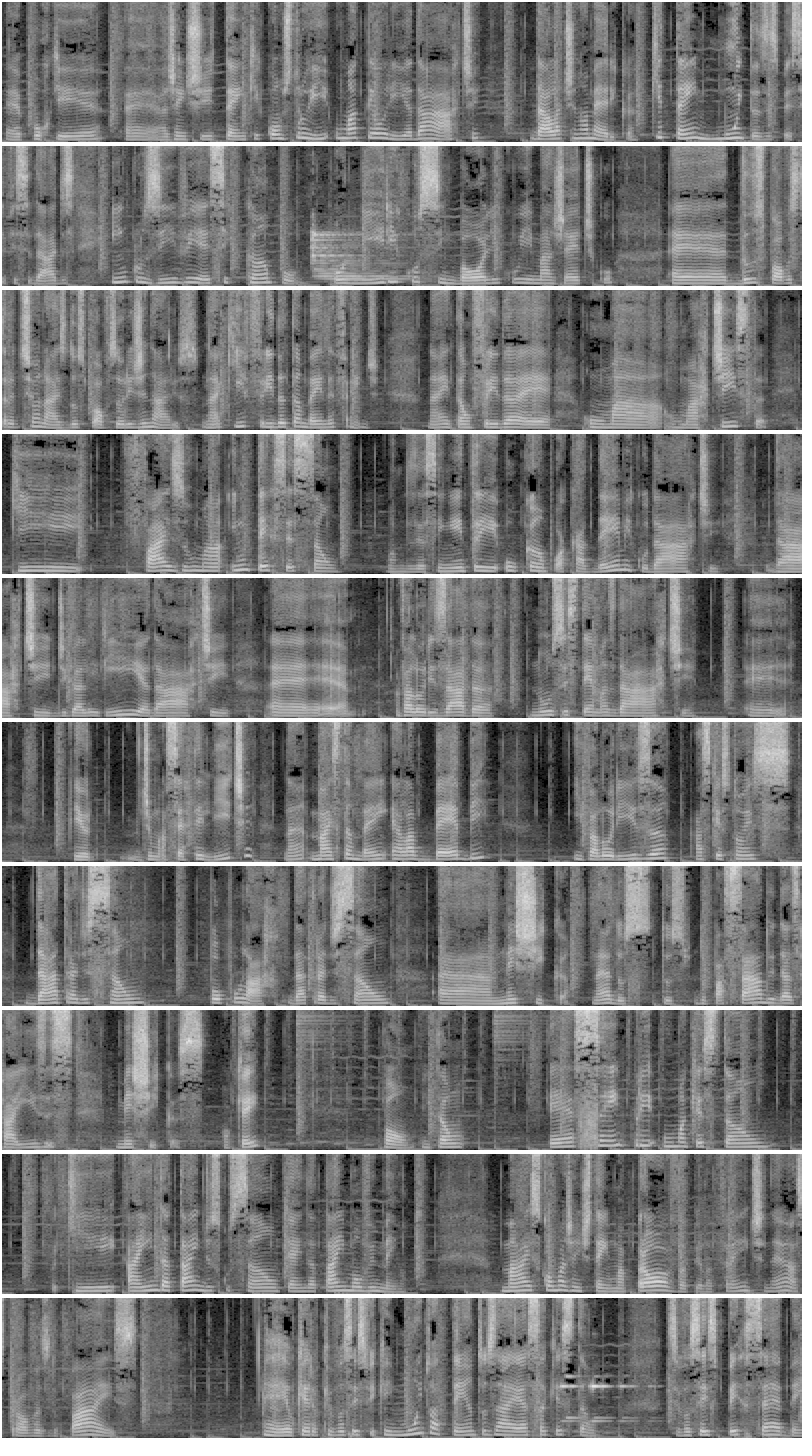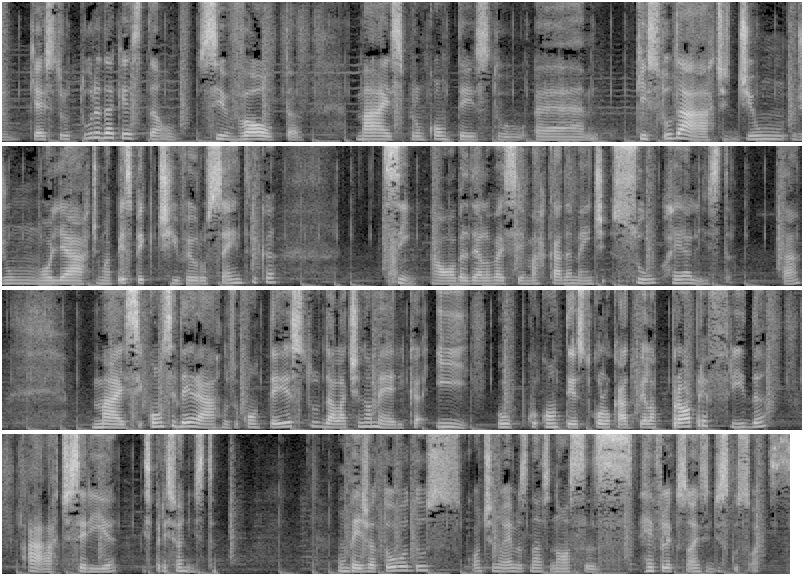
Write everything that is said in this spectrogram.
É, porque é, a gente tem que construir uma teoria da arte da Latinoamérica, que tem muitas especificidades, inclusive esse campo onírico, simbólico e imagético é, dos povos tradicionais, dos povos originários, né, que Frida também defende. Né? Então, Frida é uma, uma artista que faz uma interseção, vamos dizer assim, entre o campo acadêmico da arte, da arte de galeria, da arte é, valorizada nos sistemas da arte é, de uma certa elite, né? mas também ela bebe e valoriza as questões da tradição popular, da tradição uh, mexica, né? Dos, dos, do passado e das raízes mexicas, ok? Bom, então é sempre uma questão que ainda está em discussão, que ainda está em movimento. Mas como a gente tem uma prova pela frente, né, as provas do PAIS, é, eu quero que vocês fiquem muito atentos a essa questão. Se vocês percebem que a estrutura da questão se volta mais para um contexto é, que estuda a arte de um, de um olhar, de uma perspectiva eurocêntrica, sim, a obra dela vai ser marcadamente surrealista, tá? Mas se considerarmos o contexto da Latinoamérica e o contexto colocado pela própria Frida, a arte seria expressionista. Um beijo a todos, continuemos nas nossas reflexões e discussões.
